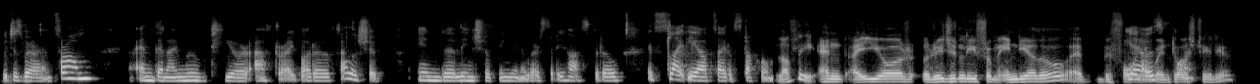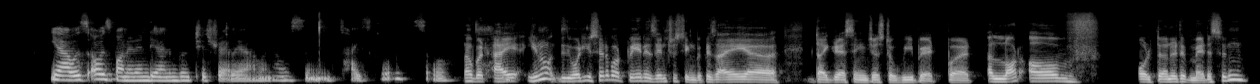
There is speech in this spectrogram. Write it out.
which is where i'm from and then i moved here after i got a fellowship in the Linköping University Hospital. It's slightly outside of Stockholm. Lovely. And you're originally from India, though, uh, before yeah, you went born. to Australia? yeah, I was always born in India and moved to Australia when was in high school. So no, but I, you know, what you said about pain is interesting because I, uh, digressing just a wee bit, but a lot of alternative medicine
